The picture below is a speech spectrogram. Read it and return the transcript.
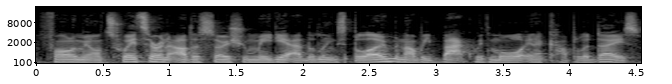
follow me on Twitter and other social media at the links below, and I'll be back with more in a couple of days.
